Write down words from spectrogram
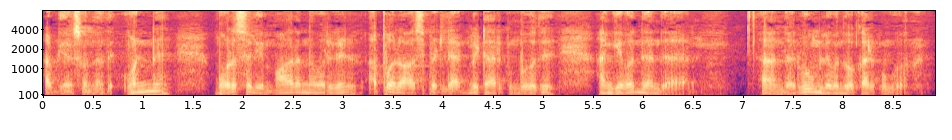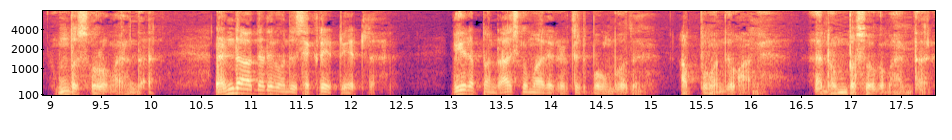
அப்படின்னு சொன்னது. ஒன்று முரசொலி மாறினவர்கள் அப்போலோ ஹாஸ்பிட்டலில் அட்மிட்டாக இருக்கும்போது அங்கே வந்து அந்த அந்த ரூமில் வந்து உட்காருக்கும்போது ரொம்ப சோகமாக இருந்தார் ரெண்டாவது தடவை வந்து செக்ரட்டரியேட்டில் வீரப்பன் ராஜ்குமாரை எடுத்துகிட்டு போகும்போது அப்போ வந்து வாங்க. ரொம்ப சோகமாக இருந்தார்.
